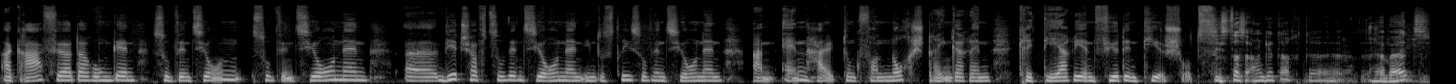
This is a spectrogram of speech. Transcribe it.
Agrarförderungen, Subvention, Subventionen Wirtschaftssubventionen, Industriesubventionen an Einhaltung von noch strengeren Kriterien für den Tierschutz. Ist das angedacht, Herr Weiz?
